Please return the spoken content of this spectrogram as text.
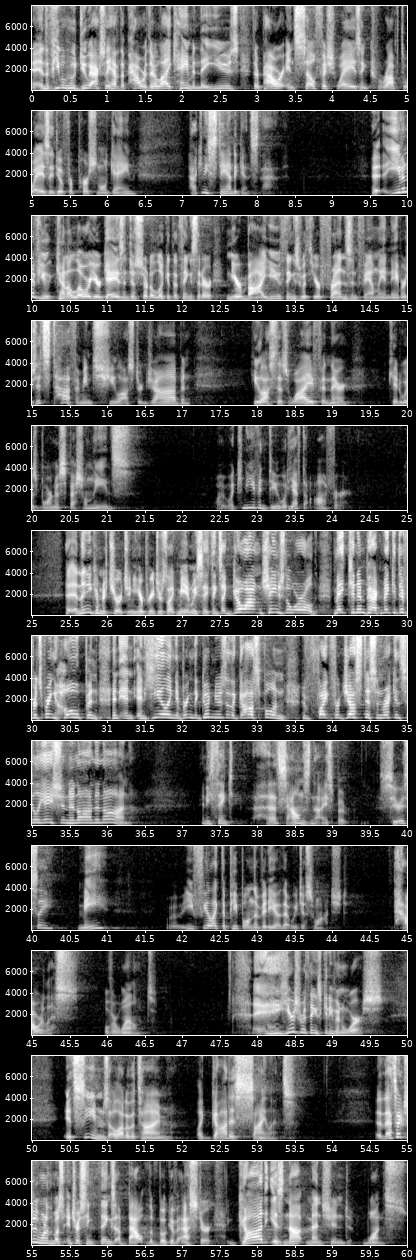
And the people who do actually have the power, they're like Haman. They use their power in selfish ways and corrupt ways. They do it for personal gain. How can you stand against that? Uh, even if you kind of lower your gaze and just sort of look at the things that are nearby you, things with your friends and family and neighbors, it's tough. I mean, she lost her job and he lost his wife and their kid was born with special needs. What can you even do? What do you have to offer? And then you come to church and you hear preachers like me, and we say things like, go out and change the world, make an impact, make a difference, bring hope and, and, and, and healing, and bring the good news of the gospel, and fight for justice and reconciliation, and on and on. And you think, that sounds nice, but seriously? Me? You feel like the people in the video that we just watched powerless, overwhelmed. And here's where things get even worse. It seems a lot of the time like God is silent. That's actually one of the most interesting things about the book of Esther. God is not mentioned once.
